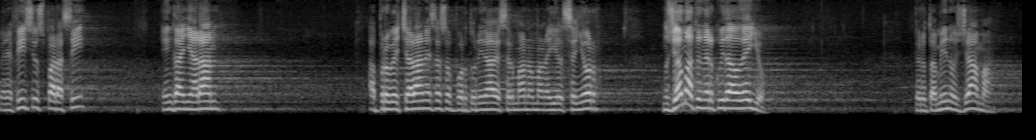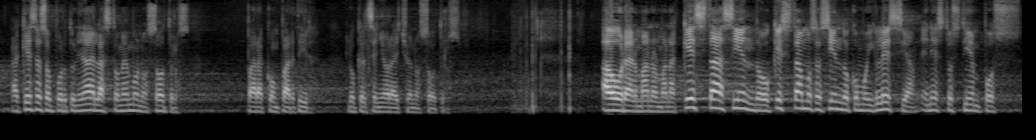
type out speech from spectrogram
beneficios para sí, engañarán, aprovecharán esas oportunidades, hermano, hermana, y el Señor nos llama a tener cuidado de ello, pero también nos llama a que esas oportunidades las tomemos nosotros para compartir lo que el Señor ha hecho en nosotros. Ahora, hermano, hermana, ¿qué está haciendo o qué estamos haciendo como iglesia en estos tiempos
